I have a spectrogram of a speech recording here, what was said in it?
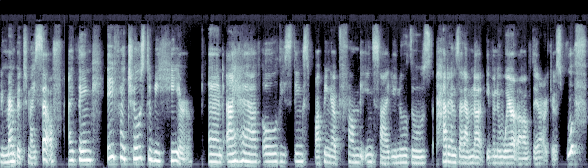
remembered to myself. I think if I chose to be here and I have all these things popping up from the inside, you know, those patterns that I'm not even aware of, they are just poof,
